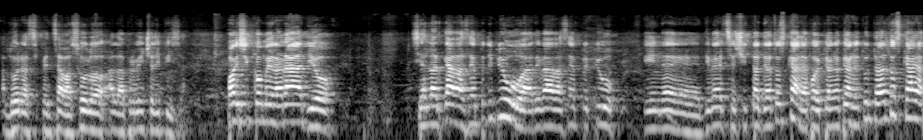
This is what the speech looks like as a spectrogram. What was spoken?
allora si pensava solo alla provincia di Pisa poi siccome la radio si allargava sempre di più, arrivava sempre più in eh, diverse città della Toscana, poi piano piano in tutta la Toscana,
